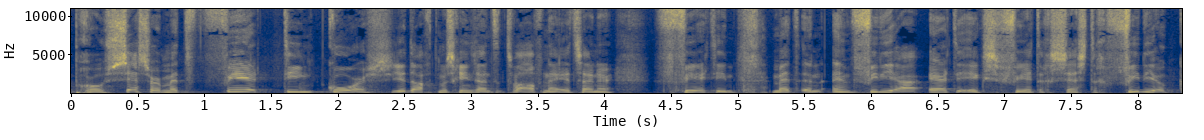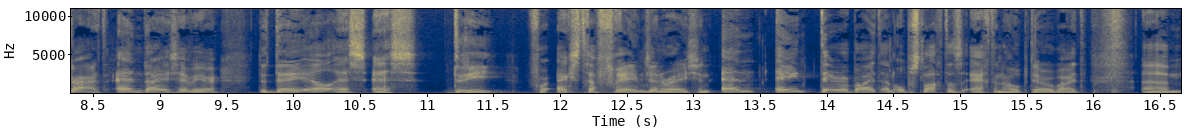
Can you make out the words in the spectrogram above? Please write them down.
Processor met 14 cores. Je dacht misschien zijn het er 12. Nee, het zijn er 14. Met een Nvidia RTX 4060 videokaart. En daar is er weer de DLSS 3 voor extra frame generation. En 1 terabyte aan opslag. Dat is echt een hoop terabyte. Ehm,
